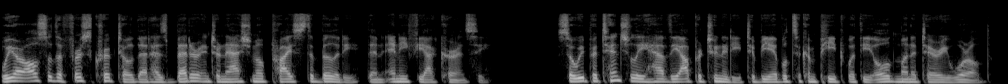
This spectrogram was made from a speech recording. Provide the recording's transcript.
We are also the first crypto that has better international price stability than any fiat currency. So we potentially have the opportunity to be able to compete with the old monetary world.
